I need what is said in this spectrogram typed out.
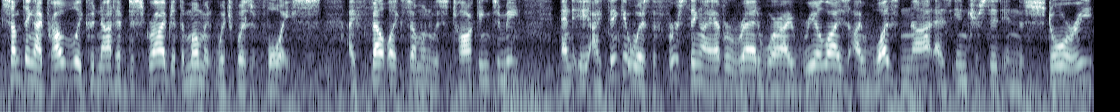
something I probably could not have described at the moment, which was voice. I felt like someone was talking to me, and it, I think it was the first thing I ever read where I realized I was not as interested in the story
